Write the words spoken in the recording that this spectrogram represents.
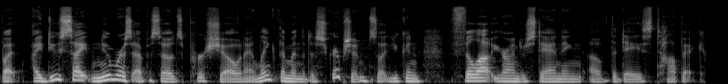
but I do cite numerous episodes per show and I link them in the description so that you can fill out your understanding of the day's topic.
